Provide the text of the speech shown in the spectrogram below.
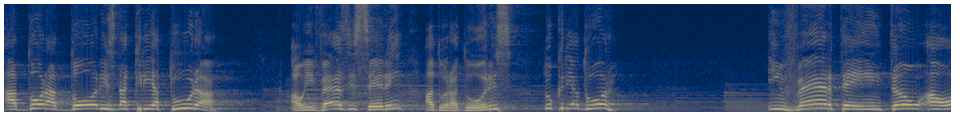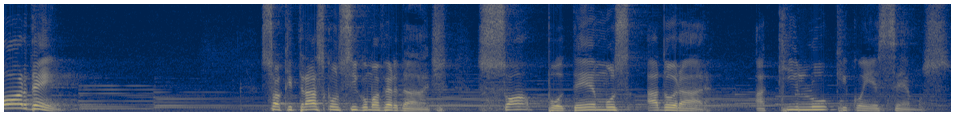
adoradores da criatura ao invés de serem adoradores do Criador. Invertem então a ordem. Só que traz consigo uma verdade: só podemos adorar aquilo que conhecemos.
